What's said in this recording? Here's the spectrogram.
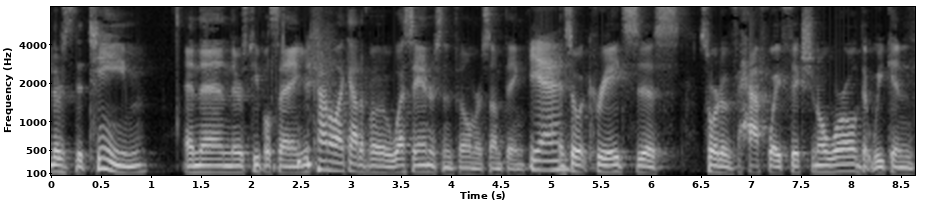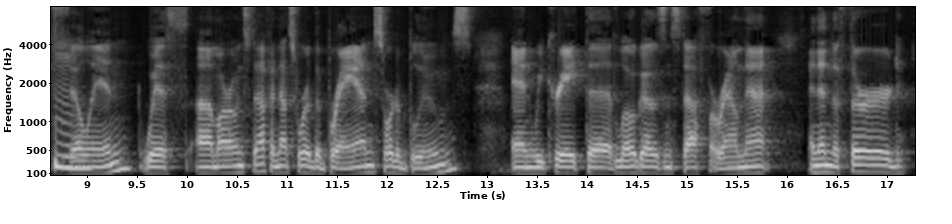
there's the team and then there's people saying you're kind of like out of a Wes Anderson film or something. Yeah. And so it creates this sort of halfway fictional world that we can fill in with um, our own stuff, and that's where the brand sort of blooms, and we create the logos and stuff around that. And then the third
